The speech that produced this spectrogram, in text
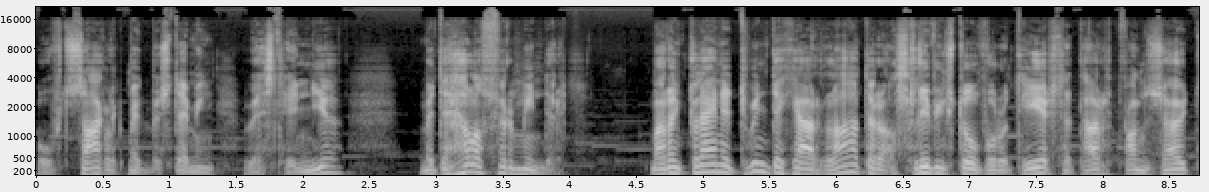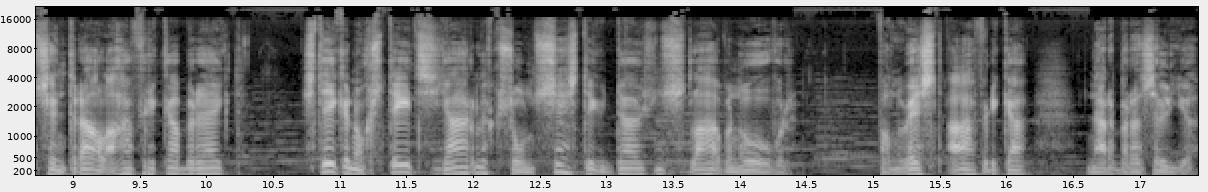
hoofdzakelijk met bestemming West-Indië, met de helft verminderd. Maar een kleine twintig jaar later, als Livingstone voor het eerst het hart van Zuid-Centraal-Afrika bereikt, steken nog steeds jaarlijks zo'n 60.000 slaven over, van West-Afrika naar Brazilië,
